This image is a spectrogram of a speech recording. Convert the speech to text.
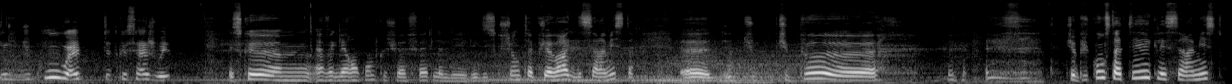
donc du coup, ouais, peut-être que ça a joué. Est-ce que, euh, avec les rencontres que tu as faites, les, discussions que tu as pu avoir avec des céramistes, euh, tu, peux. Euh, tu as pu constater que les céramistes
